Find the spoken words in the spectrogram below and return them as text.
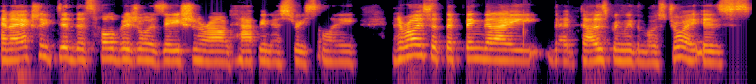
and i actually did this whole visualization around happiness recently and i realized that the thing that i that does bring me the most joy is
